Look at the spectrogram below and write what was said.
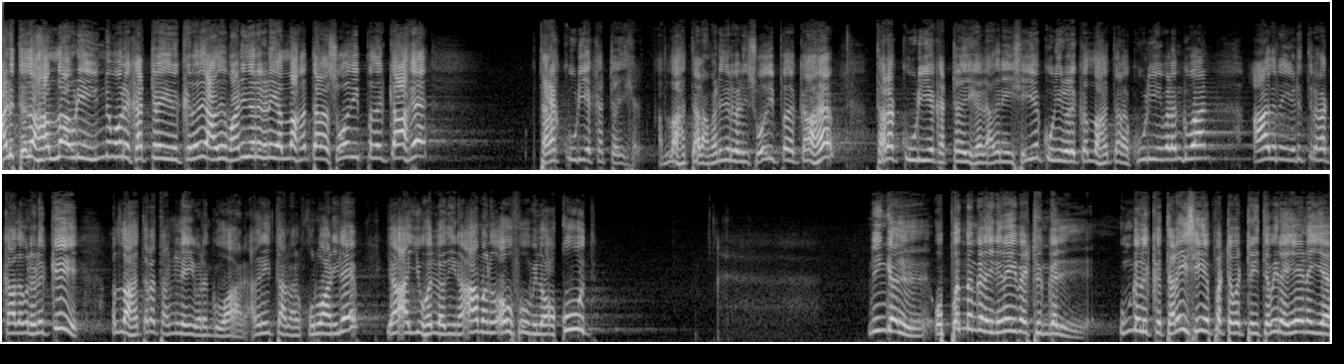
அடுத்ததாக அல்லாவுடைய இன்னும் ஒரு கட்டளை இருக்கிறது. அது மனிதர்களை அல்லாஹத்தாலா சோதிப்பதற்காக தரக்கூடிய கட்டளைகள். அல்லாஹத்தாலா மனிதர்களை சோதிப்பதற்காக தரக்கூடிய கட்டளைகள். அதனை செய்யக்கூடியவர்களுக்கு அல்லாஹத்தாலா கூலியை வழங்குவான். அதனை எடுத்து நடக்காதவர்களுக்கு அல்லாஹத்தாலா தன்னிலை வழங்குவார் அதனைத்தான் குர்வானிலே குர்ஆனிலே யா ஐயுஹல்லதீன ஆமனு அவுஃபு பில் நீங்கள் ஒப்பந்தங்களை நிறைவேற்றுங்கள். உங்களுக்கு தடை செய்யப்பட்டவற்றை தவிர ஏனைய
